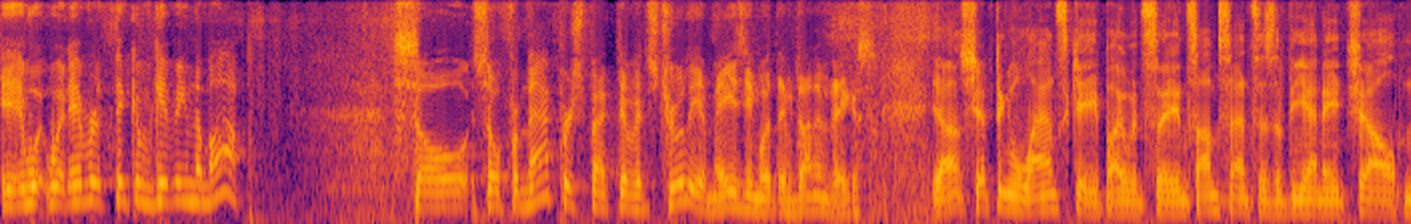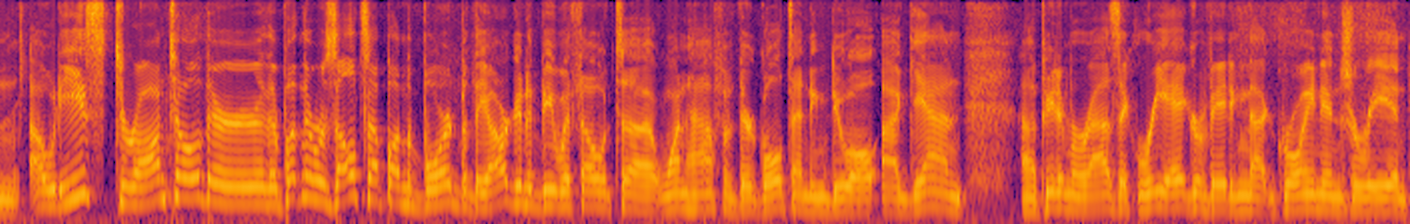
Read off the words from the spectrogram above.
would ever think of giving them up. So, so from that perspective, it's truly amazing what they've done in Vegas. Yeah, shifting the landscape, I would say, in some senses of the NHL. Hmm, out east, Toronto, they're they're putting the results up on the board, but they are going to be without uh, one half of their goaltending duo again. Uh, Peter Mrazek re-aggravating that groin injury and.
